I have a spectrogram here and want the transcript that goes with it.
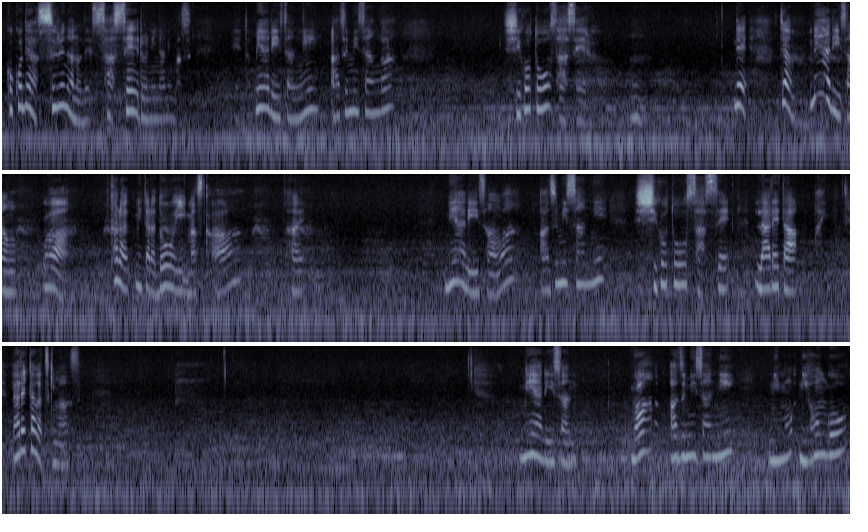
ここでは「する」なので「させる」になります、えーと、とメアリーさんに安住さんが仕事をさせる、うん、でじゃあメアリーさんはから見たらどう言いますか？はい。メアリーさんは安住さんに仕事をさせられた、はい、られたがつきます。メアリーさんは安住さんに日本語を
